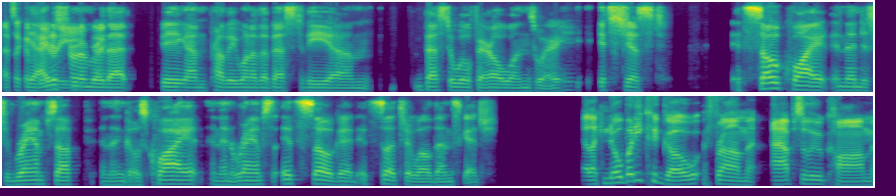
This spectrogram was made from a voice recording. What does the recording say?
That's like a yeah, very I just remember uh, that being on probably one of the best of the um, best of Will Ferrell ones where it's just it's so quiet and then just ramps up and then goes quiet and then ramps. It's so good. It's such a well done sketch. like nobody could go from absolute calm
